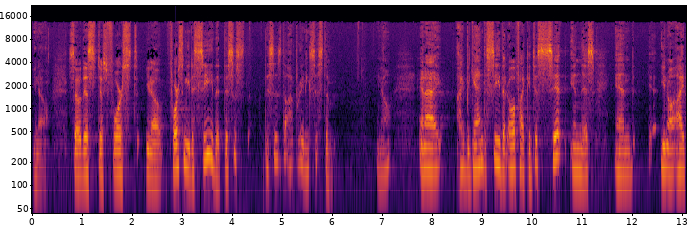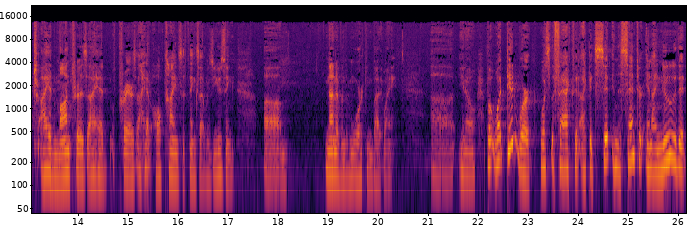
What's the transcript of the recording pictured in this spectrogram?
you know. So this just forced, you know, forced me to see that this is this is the operating system, you know, and I I began to see that oh, if I could just sit in this, and you know, I I had mantras, I had prayers, I had all kinds of things I was using. Um, none of them working, by the way. Uh, you know, but what did work was the fact that I could sit in the center, and I knew that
